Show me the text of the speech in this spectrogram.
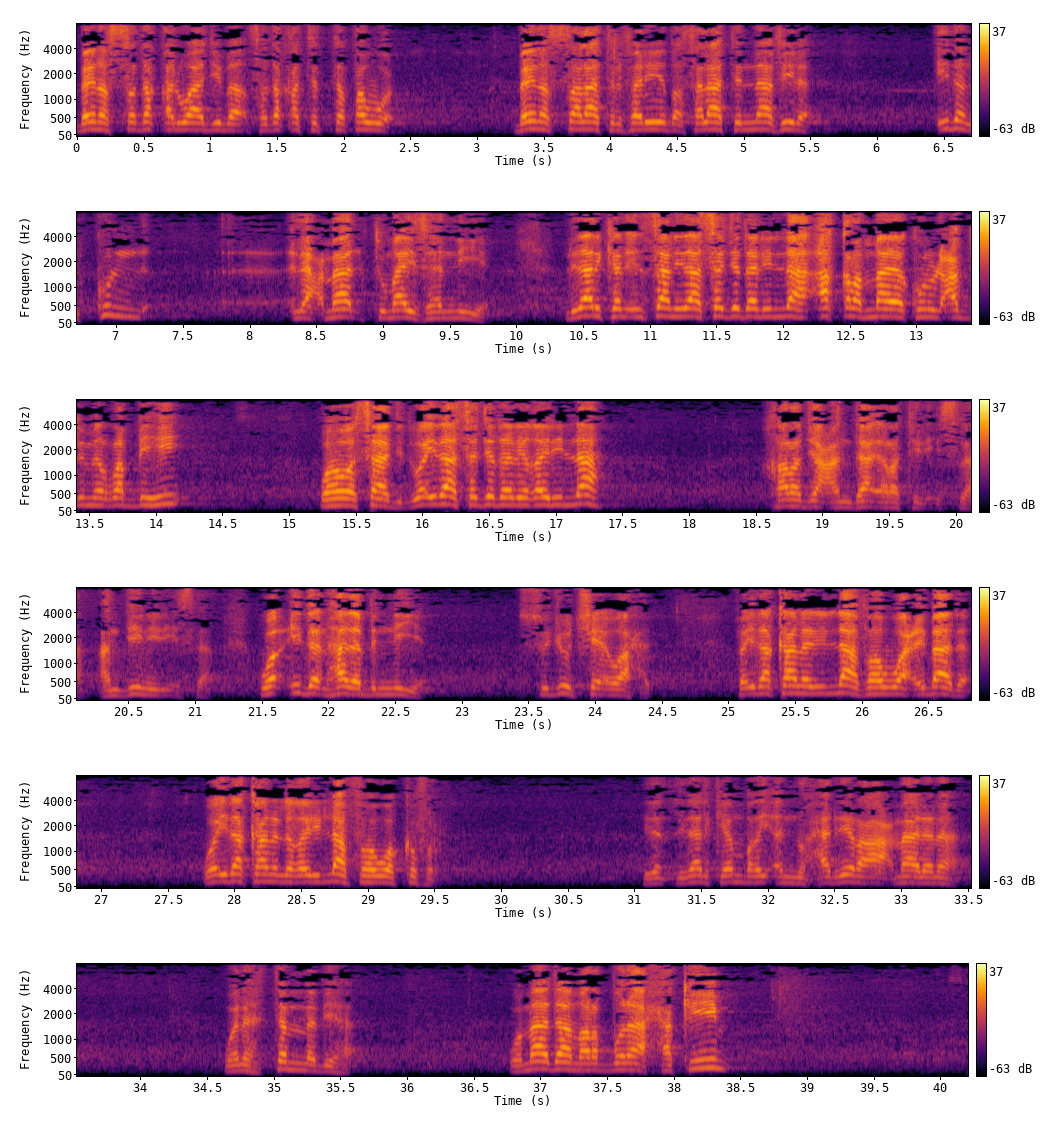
بين الصدقة الواجبة صدقة التطوع بين الصلاة الفريضة صلاة النافلة. إذا كل الأعمال تمايزها النية. لذلك الإنسان إذا سجد لله أقرب ما يكون العبد من ربه وهو ساجد. وإذا سجد لغير الله خرج عن دائرة الإسلام عن دين الإسلام. وإذا هذا بالنية. السجود شيء واحد. فإذا كان لله فهو عبادة. وإذا كان لغير الله فهو كفر. إذا لذلك ينبغي أن نحرر أعمالنا ونهتم بها. وما دام ربنا حكيم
